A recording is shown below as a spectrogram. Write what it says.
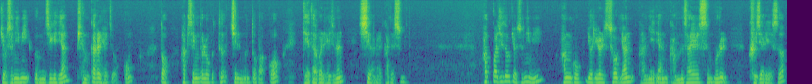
교수님이 음식에 대한 평가를 해줬고 또 학생들로부터 질문도 받고 대답을 해주는 시간을 가졌습니다. 학과 지도 교수님이 한국 요리를 소개한 강의에 대한 감사의 선물을 그 자리에서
